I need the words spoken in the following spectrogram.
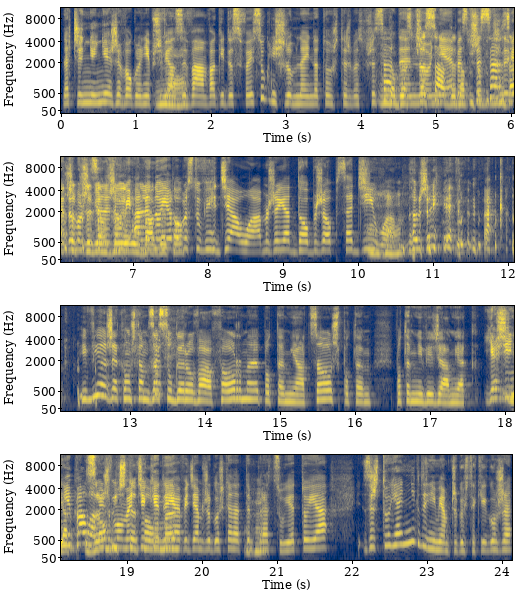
Znaczy nie, nie, że w ogóle nie przywiązywałam wagi do swojej sukni ślubnej, no to już też bez przesady. No bez przesady, nie, bez no, przesady. Wiadomo, że zależy mi, ale no ja to- po prostu wiedziałam, że ja dobrze obsadziłam. No, że jednak. I wiesz, jakąś tam zasugerowała formę, potem ja coś, potem, potem nie wiedziałam jak Ja się jak nie bałam już w momencie, kiedy ja wiedziałam, że Gośka nad tym pracuje, to ja, zresztą ja nigdy nie miałam czegoś takiego, że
